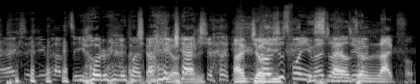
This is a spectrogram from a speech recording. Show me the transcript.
I actually do have deodorant in my bag. joking, Actually, I'm No, joking. it's just funny you, you smell delightful.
